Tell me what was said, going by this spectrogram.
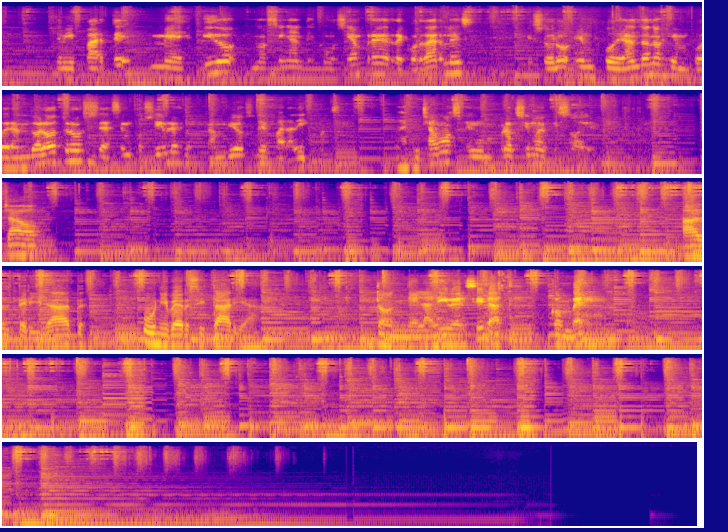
De mi parte me despido, no sin antes, como siempre, recordarles que solo empoderándonos y empoderando al otro se hacen posibles los cambios de paradigmas. Nos escuchamos en un próximo episodio. Chao. Alteridad Universitaria donde la diversidad converge.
